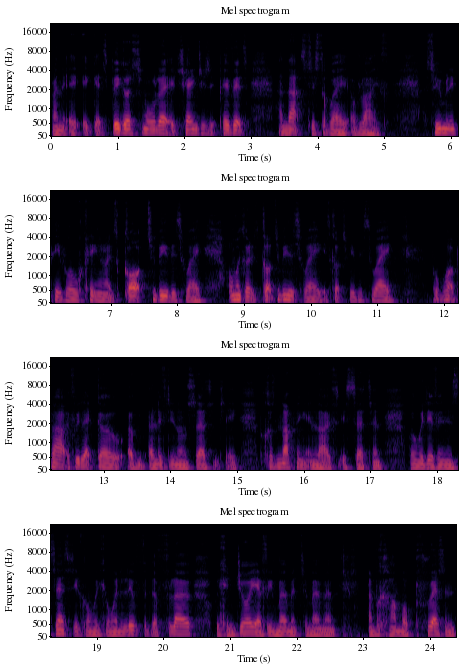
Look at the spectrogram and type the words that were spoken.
and it, it gets bigger, smaller, it changes, it pivots, and that's just the way of life. So many people are clinging on. It's got to be this way. Oh my God, it's got to be this way. It's got to be this way. But what about if we let go of uh, and lived in uncertainty? Because nothing in life is certain. When we live in uncertainty, when we can live with the flow, we can enjoy every moment to moment and become more present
